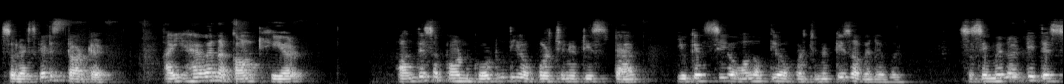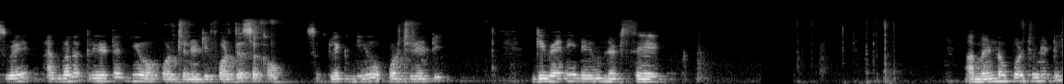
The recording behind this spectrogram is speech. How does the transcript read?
So let's get started. I have an account here. On this account, go to the opportunities tab. You can see all of the opportunities available. So similarly this way, I'm going to create a new opportunity for this account. So click new opportunity. Give any name, let's say amend opportunity.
